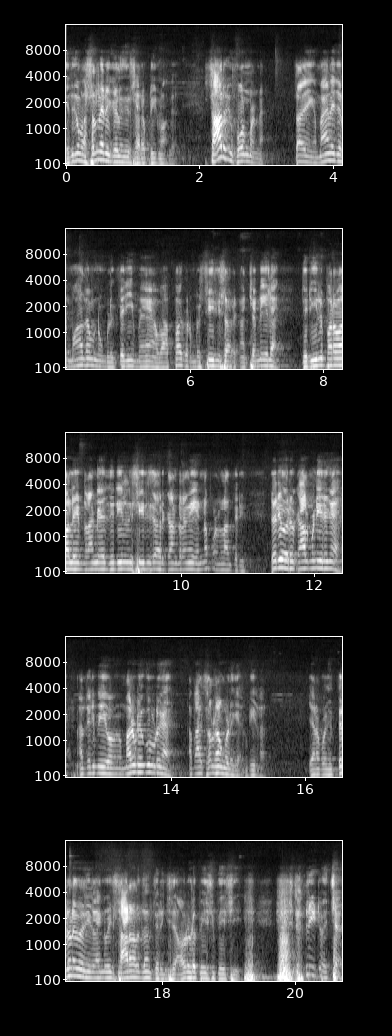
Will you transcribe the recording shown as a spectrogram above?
எதுக்கும் வசந்தனை கேளுங்க சார் அப்படின்வாங்க சாருக்கு ஃபோன் பண்ணேன். சார் எங்கள் மேனேஜர் மாதவன் உங்களுக்கு தெரியுமே. அவள் அப்பாவுக்கு ரொம்ப சீரியஸாக இருக்கான். சென்னையில் திடீர்னு பரவாயில்லன்றாங்க திடீர்னு சீரியஸாக இருக்கான்றாங்க. என்ன பண்ணலாம் தெரியும் சரி ஒரு கால் மணி இருங்க நான் திருப்பி உங்க மறுபடியும் கூப்பிடுங்க. அப்போ சொல்கிறேன் உங்களுக்கு அப்படின்னா எனக்கு கொஞ்சம் திருநெல்வேலி லாங்குவேஜ் சாரால் தான் தெரிஞ்சுது. அவரோட பேசி பேசி சொல்லிட்டு வச்சேன்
